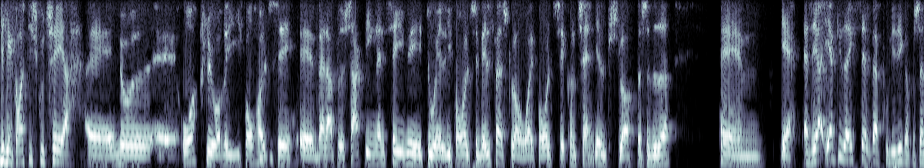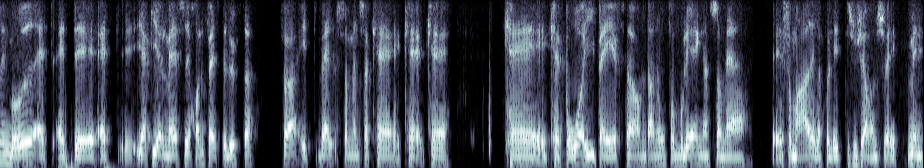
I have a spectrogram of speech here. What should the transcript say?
vi kan godt diskutere øh, noget øh, ordkløveri i forhold til, øh, hvad der er blevet sagt i en eller anden tv-duel i forhold til velfærdslov og i forhold til kontanthjælpsloft osv. Øh, ja, altså jeg, jeg gider ikke selv være politiker på sådan en måde, at, at, øh, at jeg giver en masse håndfaste løfter før et valg, som man så kan, kan, kan, kan, kan bore i bagefter, om der er nogle formuleringer, som er øh, for meget eller for lidt. Det synes jeg er åndssvagt. Men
